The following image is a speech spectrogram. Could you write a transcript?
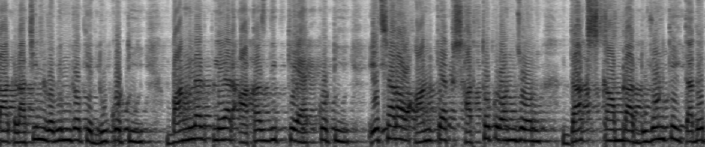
লাখ, রাচিন রবীন্দ্রকে দু কোটি, বাংলার প্লেয়ার আকাশদীপকে এক কোটি, এছাড়াও আনক্যাপ সার্থক রঞ্জন দাক্স কামরা দুজনকেই তাদের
